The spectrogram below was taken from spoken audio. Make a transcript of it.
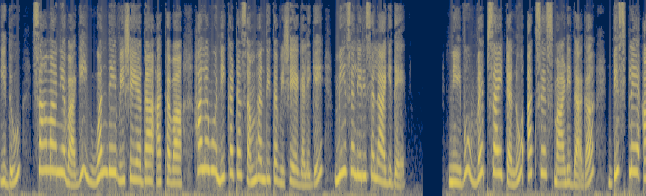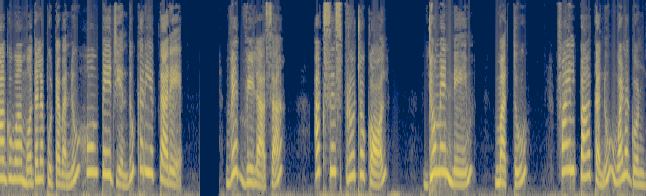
ಇದು ಸಾಮಾನ್ಯವಾಗಿ ಒಂದೇ ವಿಷಯದ ಅಥವಾ ಹಲವು ನಿಕಟ ಸಂಬಂಧಿತ ವಿಷಯಗಳಿಗೆ ಮೀಸಲಿರಿಸಲಾಗಿದೆ. ನೀವು ವೆಬ್ಸೈಟ್ ಅನ್ನು ಅಕ್ಸೆಸ್ ಮಾಡಿದಾಗ ಡಿಸ್ಪ್ಲೇ ಆಗುವ ಮೊದಲ ಪುಟವನ್ನು ಹೋಮ್ ಪೇಜ್ ಎಂದು ಕರೆಯುತ್ತಾರೆ. ವೆಬ್ ವಿಳಾಸ ಅಕ್ಸೆಸ್ ಪ್ರೋಟೋಕಾಲ್, ಡೊಮೇನ್ ನೇಮ್ ಮತ್ತು ಫೈಲ್ ಪಾತ್ ಅನ್ನು ಒಳಗೊಂಡ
